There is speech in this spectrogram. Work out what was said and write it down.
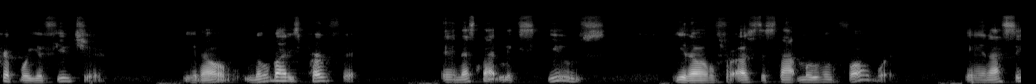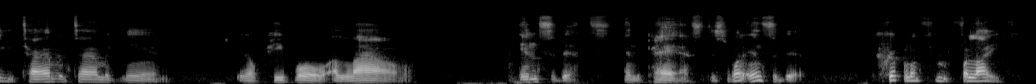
cripple your future. You know, nobody's perfect and that's not an excuse, you know, for us to stop moving forward. And I see time and time again, you know, people allow incidents in the past, this one incident, cripple them for life.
